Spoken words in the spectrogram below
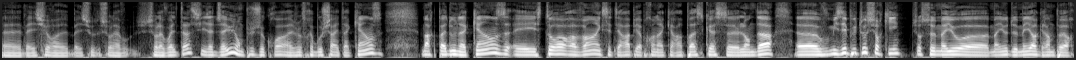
euh, euh, bah, sur, euh, bah, sur, la, Vuelta, s'il a déjà eu, en plus je crois, Geoffrey Bouchard est à 15, Marc Padoun à 15 et Storer à 20, etc. Puis après on a Carapace, Kuss, euh, Landa. Euh, vous misez plutôt sur qui Sur ce maillot, euh, de meilleur grimpeur?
